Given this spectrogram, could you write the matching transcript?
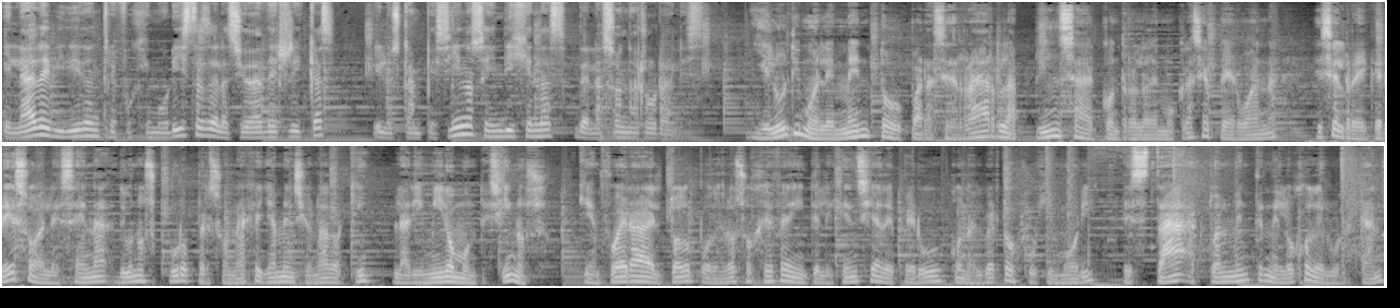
y la ha dividido entre fujimoristas de las ciudades ricas y los campesinos e indígenas de las zonas rurales. Y el último elemento para cerrar la pinza contra la democracia peruana es el regreso a la escena de un oscuro personaje ya mencionado aquí, Vladimiro Montesinos, quien fuera el todopoderoso jefe de inteligencia de Perú con Alberto Fujimori, está actualmente en el ojo del huracán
